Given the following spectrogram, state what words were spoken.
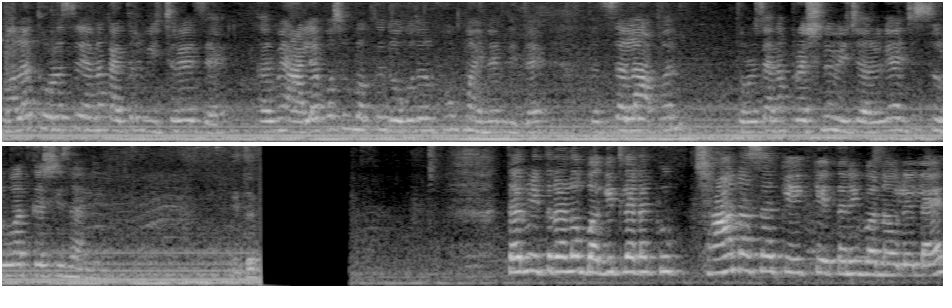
मला थोडस यांना काहीतरी विचारायचं आहे कारण मी आल्यापासून बघते दोघं जण खूप मेहनत घेत आहे तर चला आपण थोडस यांना प्रश्न विचारूया यांची सुरुवात कशी झाली? तर मित्रांनो बघितलं ना खूप छान असा केक केतनने बनवलेला आहे.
